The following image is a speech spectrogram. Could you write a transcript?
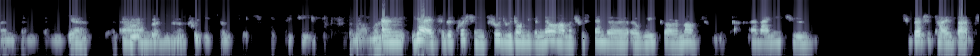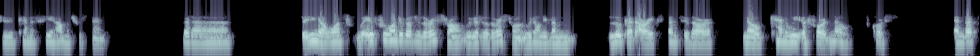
and, and, and yeah, and food, Um, but uh, food is it's pretty normal. And yeah, it's a good question. Food, we don't even know how much we spend a, a week or a month, and I need to to budgetize that to kind of see how much we spend. But uh, so you know, once if we want to go to the restaurant, we go to the restaurant. We don't even look at our expenses or no, can we afford? No, of course. And that's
